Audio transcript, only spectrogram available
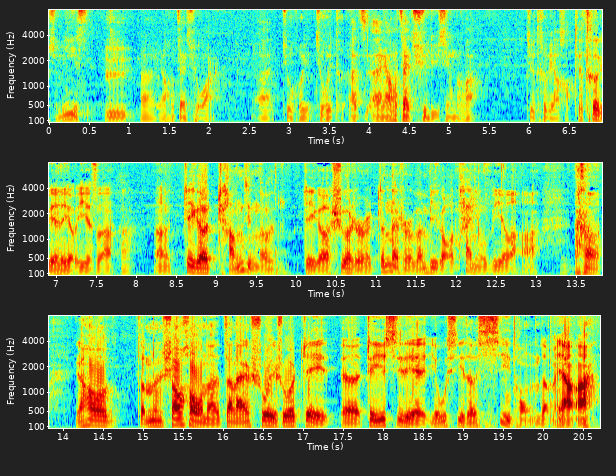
什么意思嗯啊，然后再去玩，啊，就会就会特啊自啊，然后再去旅行的话，就特别好就特别的有意思啊啊。呃，这个场景的这个设置真的是顽皮狗太牛逼了啊！然后咱们稍后呢再来说一说这呃这一系列游戏的系统怎么样啊？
